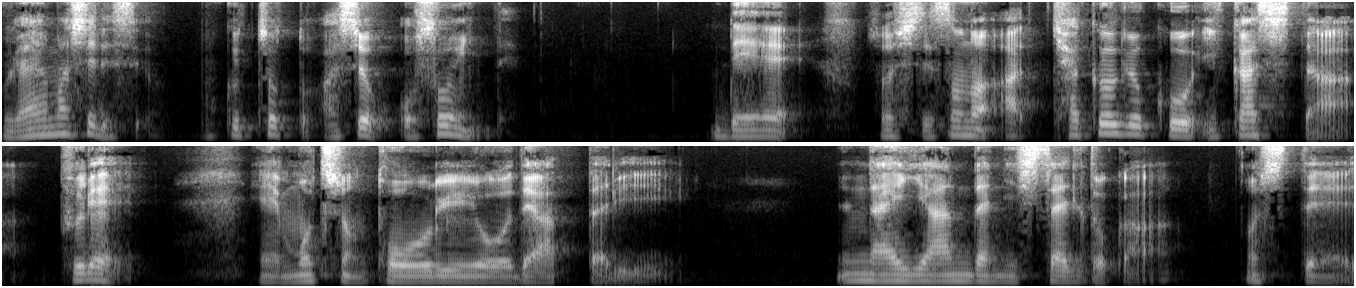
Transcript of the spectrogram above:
羨ましいですよ。僕ちょっと足遅いんで。で、そしてその脚力を活かしたプレイ、えー、もちろん盗塁用であったり、内野安打にしたりとか、そして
